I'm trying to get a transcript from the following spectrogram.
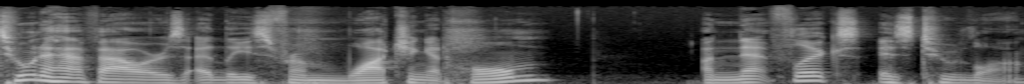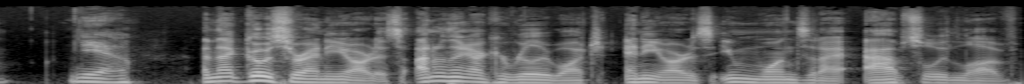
two and a half hours, at least from watching at home on Netflix, is too long. Yeah. And that goes for any artist. I don't think I could really watch any artist, even ones that I absolutely love,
